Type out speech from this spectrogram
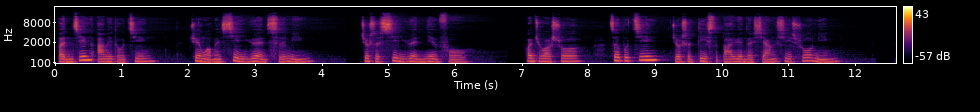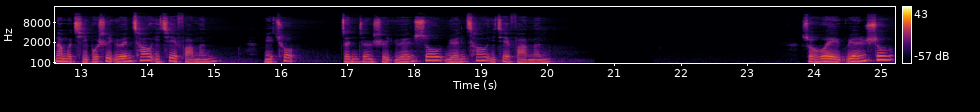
本经《阿弥陀经》劝我们信愿持名，就是信愿念佛。换句话说，这部经就是第十八愿的详细说明。那么，岂不是圆超一切法门？没错，真正是圆收圆超一切法门。所谓圆收，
